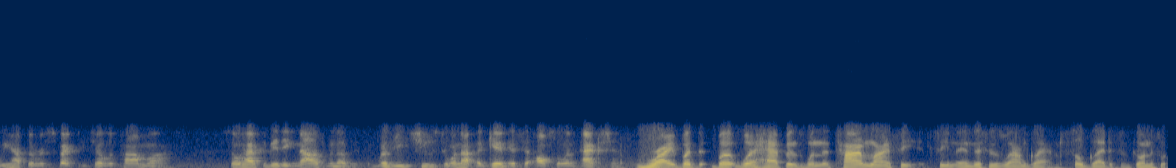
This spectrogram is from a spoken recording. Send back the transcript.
We have to respect each other's timeline. So it has to be the acknowledgement of it, whether you choose to or not. Again, it's also an action. Right, but but what happens when the timeline see see and this is why I'm glad I'm so glad this is going this way.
